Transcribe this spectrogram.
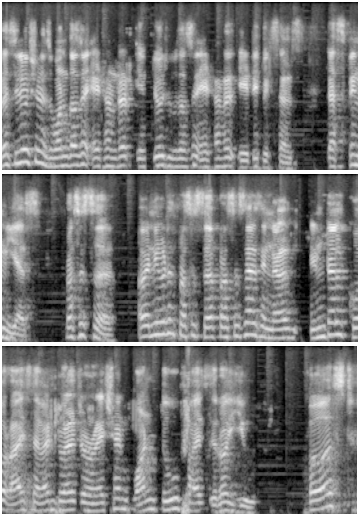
resolution is 1800 into 2880 pixels, touchscreen yes. Processor, uh, when you go to the processor, processor is Intel, Intel Core i7 12 generation 1250U. Burst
